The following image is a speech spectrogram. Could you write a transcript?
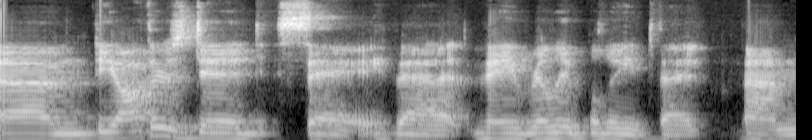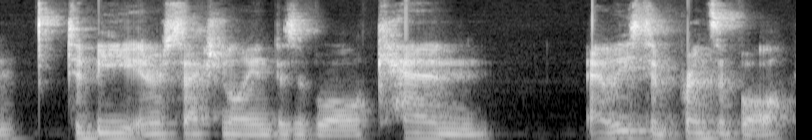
um, the authors did say that they really believe that um, to be intersectionally invisible can at least in principle,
